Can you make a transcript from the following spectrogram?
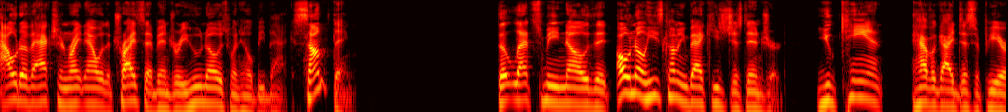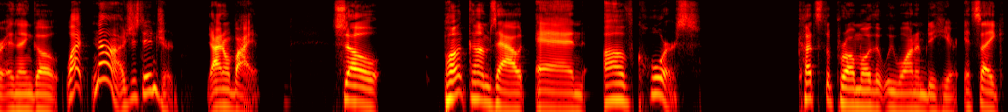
out of action right now with a tricep injury. Who knows when he'll be back? Something that lets me know that, oh no, he's coming back. He's just injured. You can't have a guy disappear and then go, what? No, I was just injured. I don't buy it. So Punk comes out and, of course, cuts the promo that we want him to hear. It's like,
